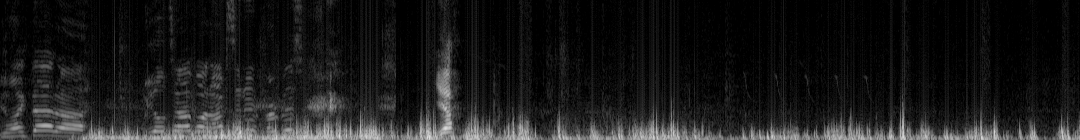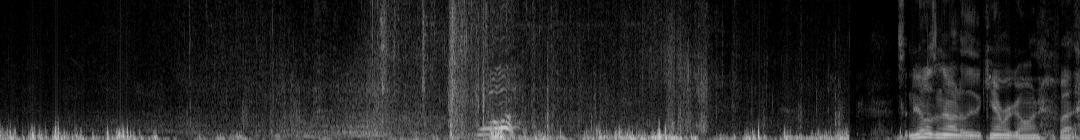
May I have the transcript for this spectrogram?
You like that uh, wheel tap on accident purpose? Yeah. Whoa! So Neil doesn't know how to leave the camera going, but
